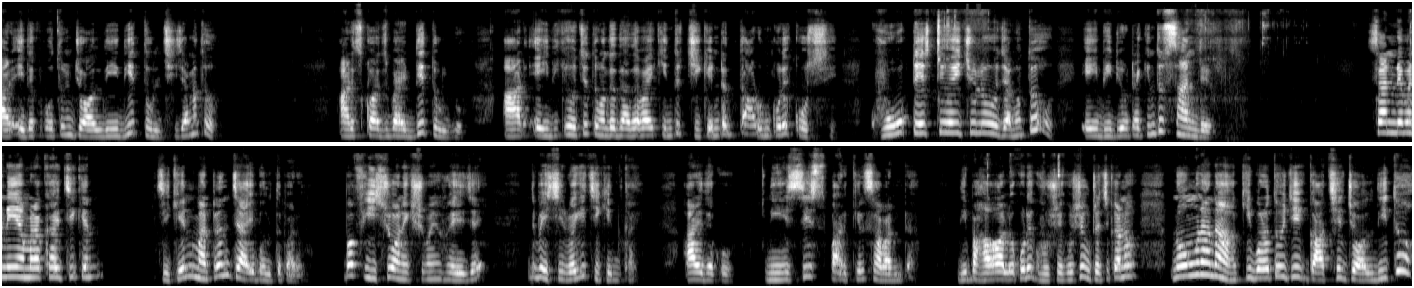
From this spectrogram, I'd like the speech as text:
আর এই দেখো প্রথম জল দিয়ে দিয়ে তুলছি, জানো তো? আর স্কচ বাইট দিয়ে তুলবো। আর এইদিকে হচ্ছে তোমাদের দাদাভাই কিন্তু চিকেনটা দারুণ করে কষছে। খুব টেস্টি হয়েছিল, জানো তো? এই ভিডিওটা কিন্তু সানডে সানডে মানেই আমরা খাই চিকেন। চিকেন, মাটন, যাই বলতে পারো। বা ফিশও অনেক সময় হয়ে যায়, কিন্তু বেশিরভাগই চিকেন খাই আর দেখো, নিয়ে এসেছি স্পার্কেল সাবানটা। দিয়ে ভালো করে ঘষে ঘষে উঠেছে। কেন? নোংরা না, কি বলতো ওই যে গাছে জল দিই তো?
